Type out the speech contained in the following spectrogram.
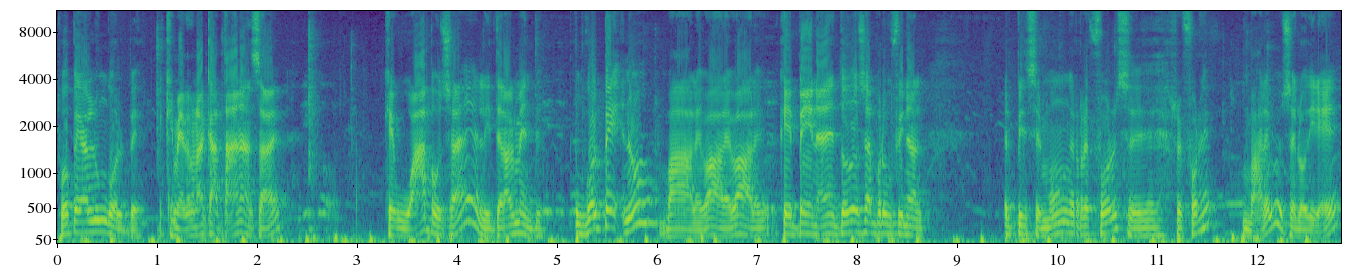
¿Puedo pegarle un golpe? Es que me da una katana, ¿sabes? Qué guapo, ¿sabes? Literalmente. ¿Un golpe? ¿No? Vale, vale, vale. Qué pena, ¿eh? Todo sea por un final. El Pinselmon Reforce, eh, Reforge. Vale, pues se lo diré.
